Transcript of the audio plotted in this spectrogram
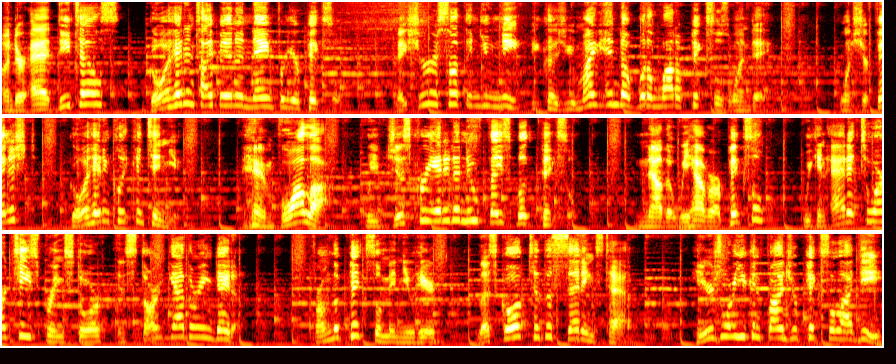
Under Add Details, go ahead and type in a name for your pixel. Make sure it's something unique because you might end up with a lot of pixels one day. Once you're finished, go ahead and click continue. And voila, we've just created a new Facebook pixel. Now that we have our pixel, we can add it to our Teespring store and start gathering data. From the pixel menu here, let's go up to the settings tab. Here's where you can find your pixel ID,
